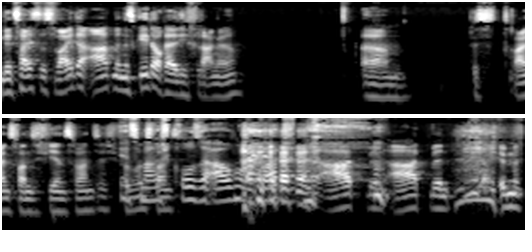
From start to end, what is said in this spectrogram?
und jetzt heißt es weiter atmen. Es geht auch relativ lange. Ähm, bis 23, 24, Jetzt 25. mache ich große Augen, oh Gott. atmen, atmen. Im,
